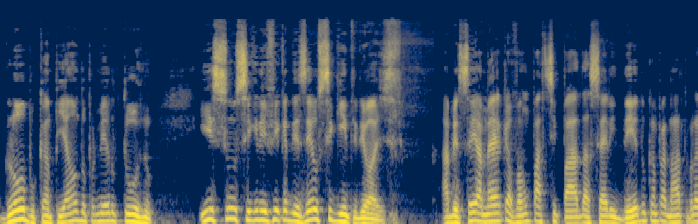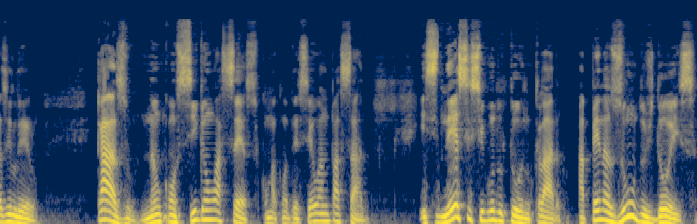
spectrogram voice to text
Globo campeão do primeiro turno. Isso significa dizer o seguinte, Diógenes. ABC e América vão participar da Série D do Campeonato Brasileiro. Caso não consigam o acesso, como aconteceu ano passado, e se nesse segundo turno, claro, apenas um dos dois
